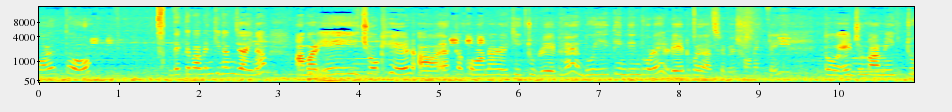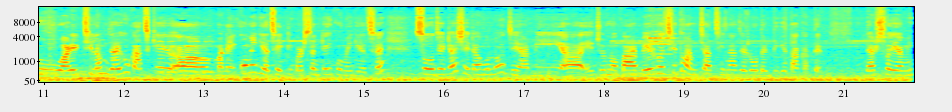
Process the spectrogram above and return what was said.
হয়তো দেখতে পাবেন কিনা আমি যাই না। আমার এই চোখের একটা কর্নার আর কি একটু রেড হ্যাঁ? দুই, তিন দিন ধরে রেড হয়ে আছে বেশ অনেকটাই। তো এর জন্য আমি একটু ওয়ারিড ছিলাম। যাই হোক, আজকে মানে কমে গিয়েছে এইটটি পার্সেন্টেই কমে গিয়েছে। সো যেটা, সেটা হলো যে আমি এর জন্য বার বের হয়েছি তো, আমি চাচ্ছি না যে রোদের দিকে তাকাতে। দ্যাটস ওয়াই আমি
